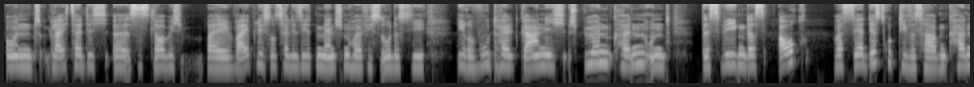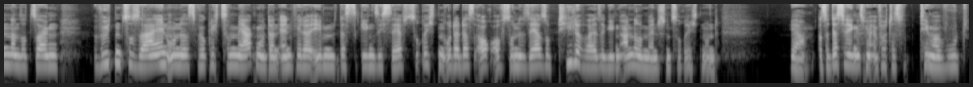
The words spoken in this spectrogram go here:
Und gleichzeitig äh, ist es, glaube ich, bei weiblich sozialisierten Menschen häufig so, dass sie ihre Wut halt gar nicht spüren können und deswegen das auch was sehr Destruktives haben kann, dann sozusagen wütend zu sein, ohne es wirklich zu merken und dann entweder eben das gegen sich selbst zu richten oder das auch auf so eine sehr subtile Weise gegen andere Menschen zu richten. Und ja, also deswegen ist mir einfach das Thema Wut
